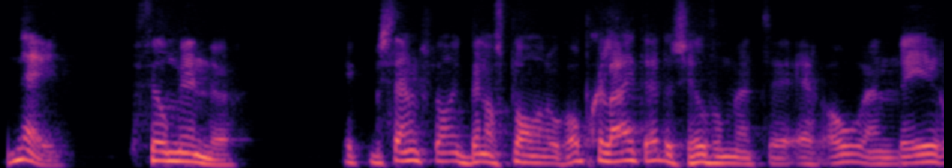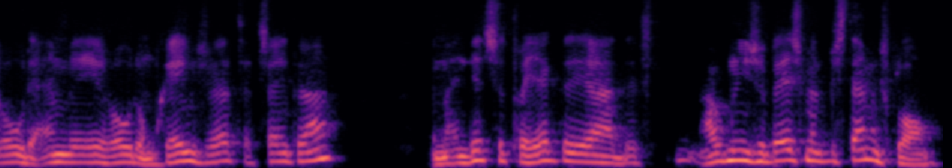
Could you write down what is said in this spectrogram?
Nee, veel minder. Ik, bestemmingsplan, ik ben als planner ook opgeleid, hè, dus heel veel met uh, RO en WRO, de MWRO, de omgevingswet, et cetera. Maar in dit soort trajecten, ja, dit, hou ik me niet zo bezig met het bestemmingsplan.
